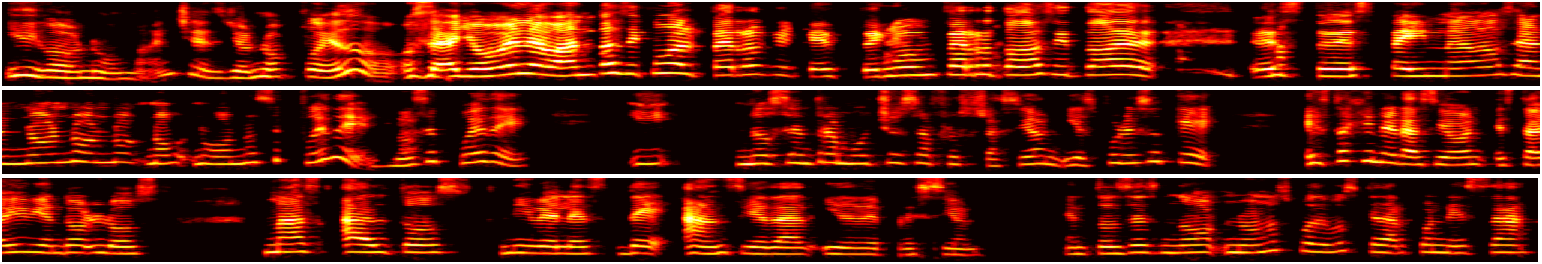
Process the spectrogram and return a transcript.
Y digo, no manches, yo no puedo. O sea, yo me levanto así como el perro, que, que tengo un perro todo así, todo este, despeinado. O sea, no, no, no, no, no, no se puede, no se puede. Y nos entra mucho esa frustración. Y es por eso que esta generación está viviendo los más altos niveles de ansiedad y de depresión. Entonces, no, no nos podemos quedar con esa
